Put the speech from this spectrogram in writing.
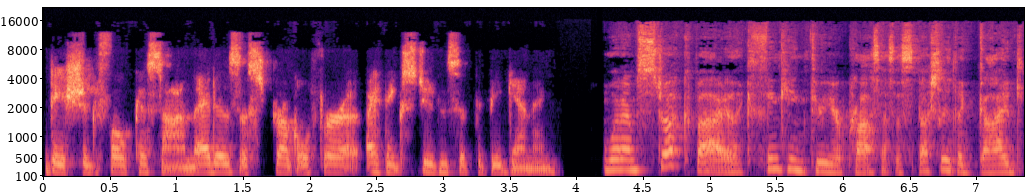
they should focus on. That is a struggle for I think students at the beginning. What I'm struck by like thinking through your process, especially the guide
